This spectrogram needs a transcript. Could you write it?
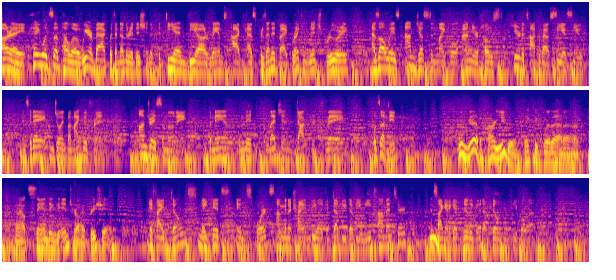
All right. Hey, what's up? Hello. We are back with another edition of the DNVR Rams podcast presented by Breckenridge Brewery. As always, I'm Justin Michael. I'm your host. I'm here to talk about CSU. And today I'm joined by my good friend, Andre Simone, the man, the myth, the legend, Dr. Dre. What's up, dude? Doing good. How are you doing? Thank you for that uh, that outstanding intro. I appreciate it if I don't make it in sports, I'm gonna try and be like a WWE commenter, and so I got to get really good at building people up.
